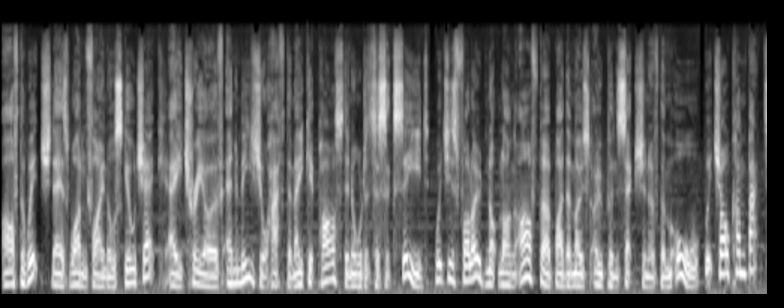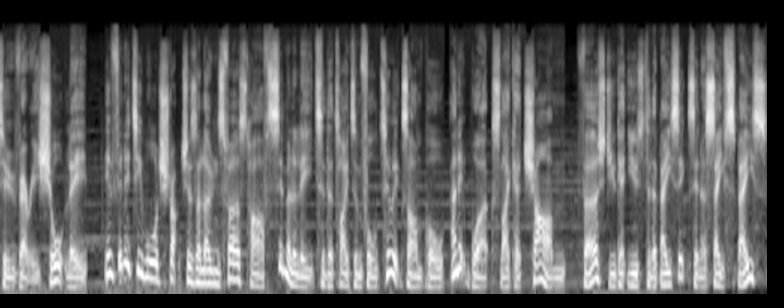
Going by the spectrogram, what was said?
After which, there's one final skill check, a trio of enemies you'll have to make it past in order to succeed, which is followed not long after by the most open section of them all, which I'll come back to very shortly. Infinity Ward structures Alone's first half similarly to the Titanfall 2 example, and it works like a charm. First, you get used to the basics in a safe space,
